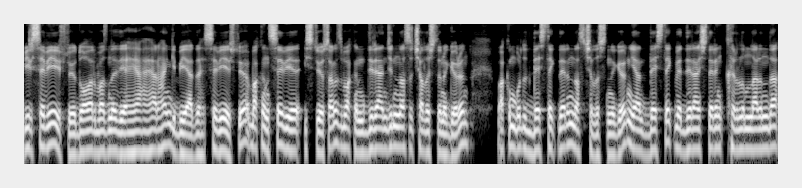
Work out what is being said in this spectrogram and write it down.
bir seviye istiyor. Dolar bazında diye her- herhangi bir yerde seviye istiyor. Bakın seviye istiyorsanız bakın direncin nasıl çalıştığını görün. Bakın burada desteklerin nasıl çalıştığını görün. Yani destek ve dirençlerin kırılımlarında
